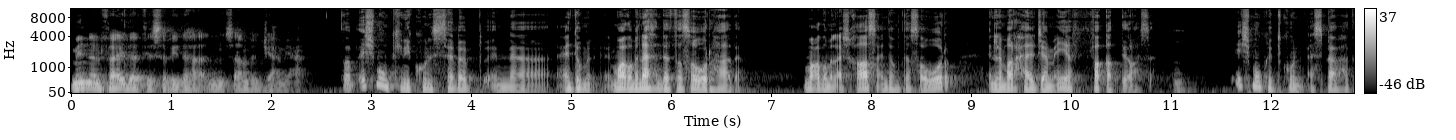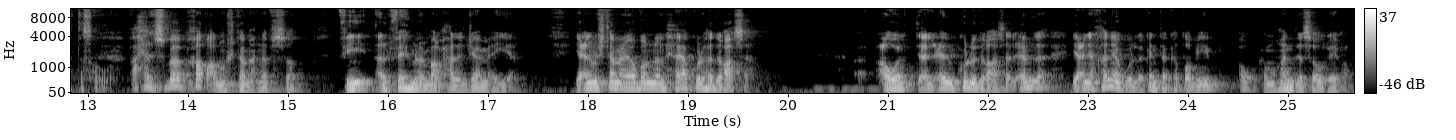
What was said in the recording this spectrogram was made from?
من الفائدة التي يستفيدها الإنسان في الجامعة. طيب إيش ممكن يكون السبب إن عندهم معظم الناس عندها تصور هذا؟ معظم الأشخاص عندهم تصور إن المرحلة الجامعية فقط دراسة. إيش ممكن تكون أسباب هذا التصور؟ أحد أسباب خطأ المجتمع نفسه في الفهم للمرحلة الجامعية. يعني المجتمع يظن أن الحياة كلها دراسة. أو العلم كله دراسة. العلم يعني خليني أقول لك أنت كطبيب أو كمهندس أو غيره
